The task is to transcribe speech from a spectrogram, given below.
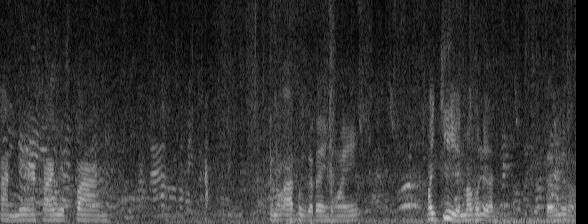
ร้านแม่ขายเห็ดฟาง แม่น้องอาร์ตเพิ่งก็ได้หอยหอยกี้เห็นมาคนอื่นแต่ไม่รู้เขา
